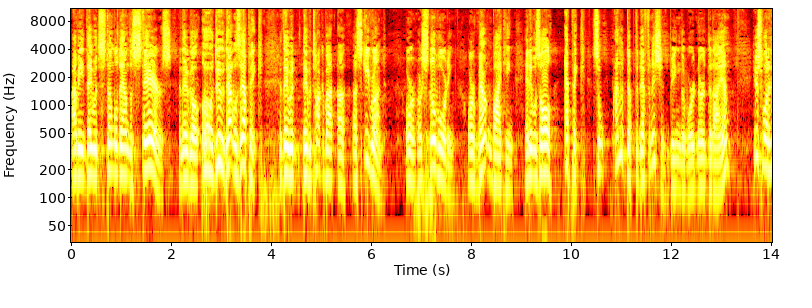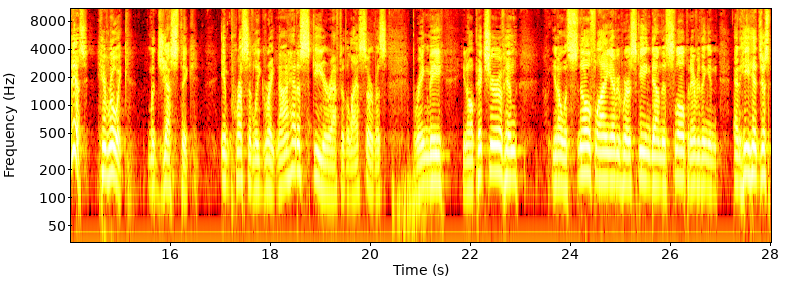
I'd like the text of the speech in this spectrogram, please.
I mean, they would stumble down the stairs and they would go, "Oh, dude, that was epic." And they would they would talk about a, a ski run, or, or snowboarding, or mountain biking, and it was all epic. So I looked up the definition, being the word nerd that I am. Here's what it is: heroic, majestic, impressively great. Now, I had a skier after the last service bring me, you know, a picture of him, you know, with snow flying everywhere, skiing down this slope and everything. And, and he had just,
